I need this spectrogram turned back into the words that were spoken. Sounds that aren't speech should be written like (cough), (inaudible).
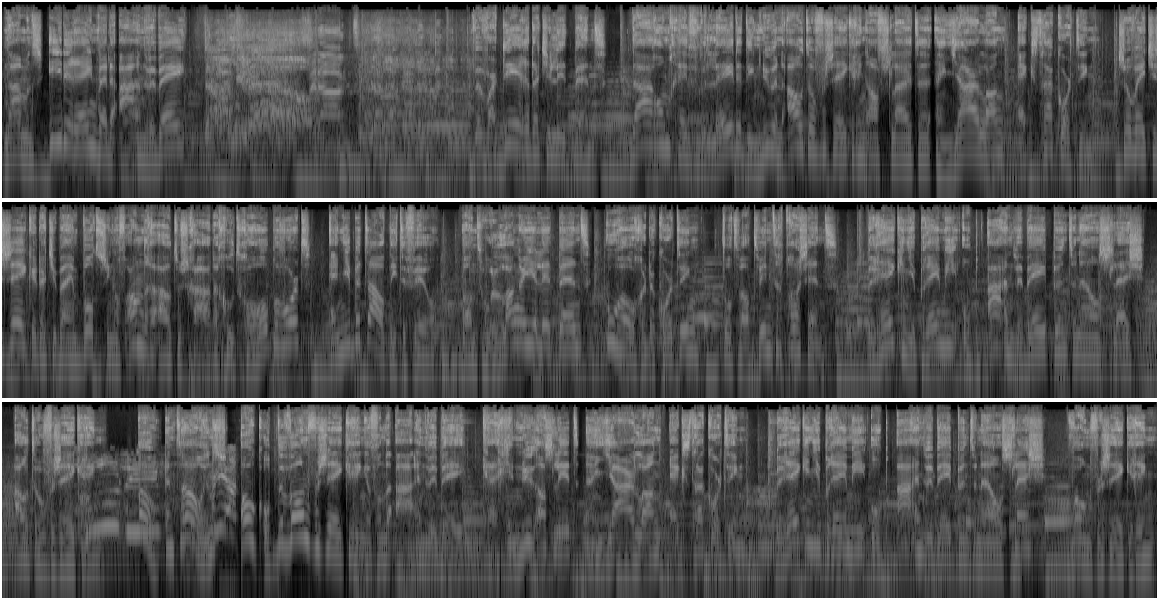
Namens iedereen bij de ANWB... Dankjewel! Bedankt! (laughs) We waarderen dat je lid bent. Daarom geven we leden die nu een autoverzekering afsluiten... een jaar lang extra korting. Zo weet je zeker dat je bij een botsing of andere autoschade goed geholpen wordt... en je betaalt niet te veel. Want hoe langer je lid bent, hoe hoger de korting. Tot wel 20% Bereken je premie op anwb.nl slash autoverzekering. Oh, en trouwens, ook op de woonverzekeringen van de ANWB... krijg je nu als lid een jaar lang extra korting. Bereken je premie op anwb.nl slash woonverzekering.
